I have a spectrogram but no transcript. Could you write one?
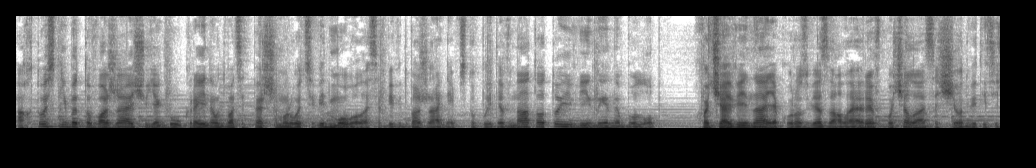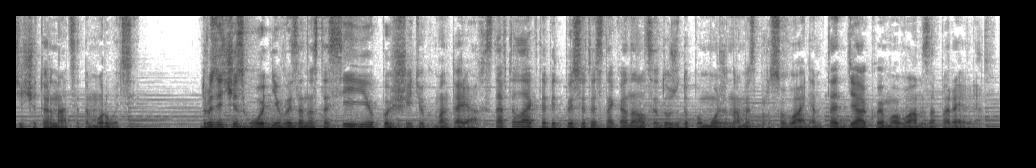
А хтось нібито вважає, що якби Україна у 21-му році відмовилася б від бажання вступити в НАТО, то і війни не було б. Хоча війна, яку розв'язала РФ, почалася ще у 2014 році. Друзі, чи згодні ви з Анастасією? Пишіть у коментарях, ставте лайк та підписуйтесь на канал, це дуже допоможе нам із просуванням. Та дякуємо вам за перегляд.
